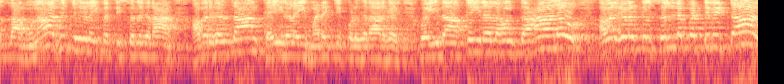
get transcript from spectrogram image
அல்லாஹ் முனாஃபிக்குகளை பற்றி சொல்லுகிறான். அவர்கள் தான் கைகளை மடக்கிக் கொள்கிறார்கள். வைதா அவர்களிடத்தில் சொல்லப்பட்டு விட்டால்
